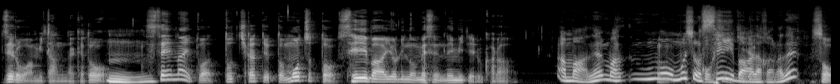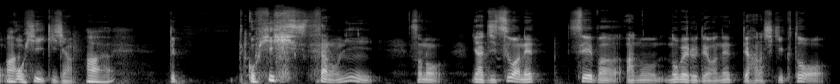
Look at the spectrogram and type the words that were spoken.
ゼロは見たんだけど、うん。ステイナイトはどっちかっていうと、もうちょっとセイバー寄りの目線で見てるから、あ、まあね。まあ、もうむしろセーバーだからね。そう、はいごひいきじゃん。はごひいきしてたのに、その、いや、実はね、セイバー、あの、ノベルではねって話聞くと、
